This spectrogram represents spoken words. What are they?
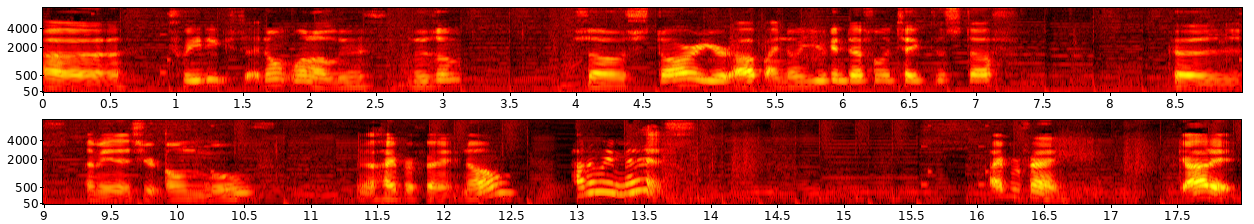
uh Tweety because I don't want to lose lose him. So Star, you're up. I know you can definitely take this stuff because I mean it's your own move. Hyper Fang. No? How do we miss? Hyper Fang. Got it.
